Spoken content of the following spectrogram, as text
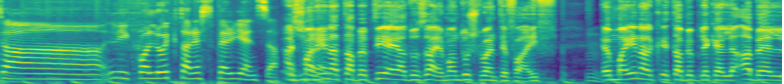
ta' li kollu iktar esperienza. Għax ma jena tabib tijaj għadu zaħir, mandux 25. Hmm. Imma jena l-tabib li kelli qabel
